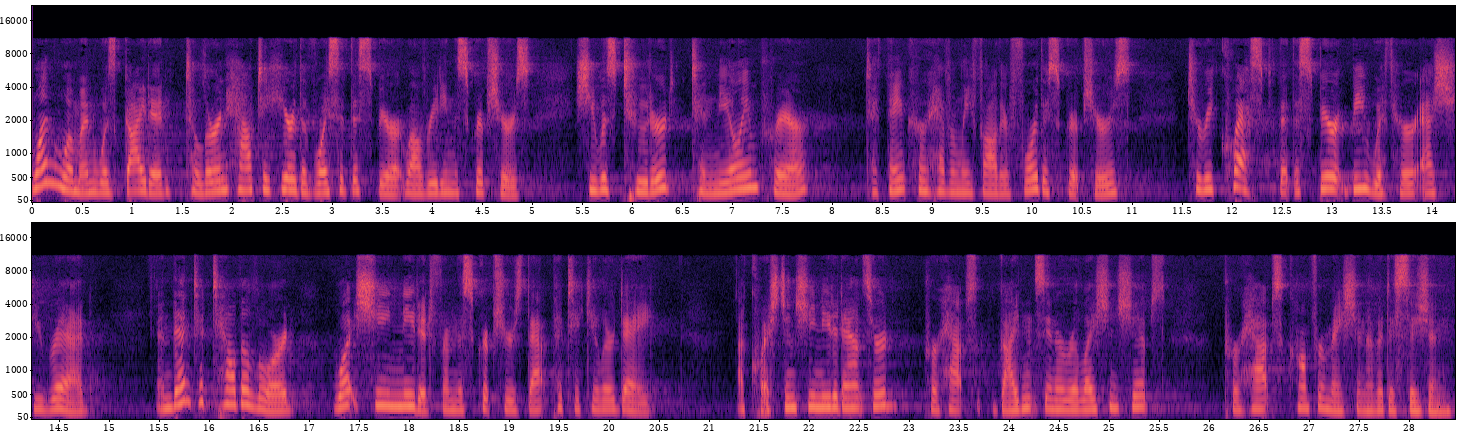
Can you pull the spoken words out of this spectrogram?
One woman was guided to learn how to hear the voice of the Spirit while reading the scriptures. She was tutored to kneel in prayer, to thank her Heavenly Father for the scriptures, to request that the Spirit be with her as she read, and then to tell the Lord what she needed from the scriptures that particular day. A question she needed answered, perhaps guidance in her relationships, perhaps confirmation of a decision.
